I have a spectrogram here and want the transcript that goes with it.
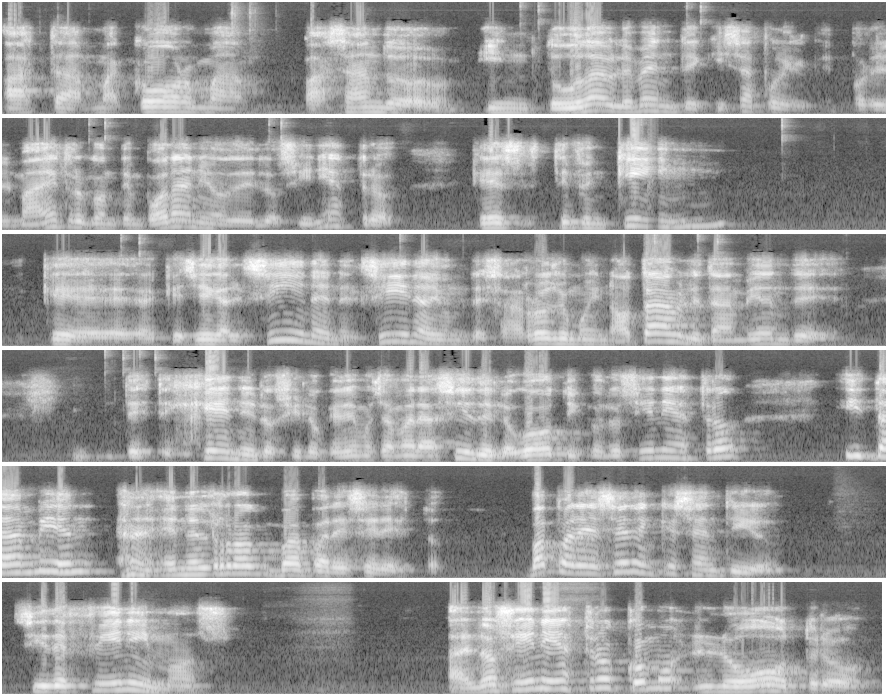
hasta McCormack, pasando indudablemente quizás por el, por el maestro contemporáneo de lo siniestro, que es Stephen King, que, llega al cine, en el cine hay un desarrollo muy notable también de, este género, si lo queremos llamar así, de lo gótico, lo siniestro, y también en el rock va a aparecer esto. ¿Va a aparecer en qué sentido? Si definimos a lo siniestro como lo otro,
